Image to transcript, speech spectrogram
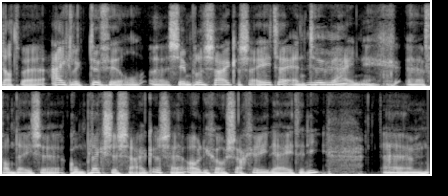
dat we eigenlijk te veel eh, simpele suikers eten en te weinig eh, van deze complexe suikers, hè, oligosacchariden heten die. Ehm,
